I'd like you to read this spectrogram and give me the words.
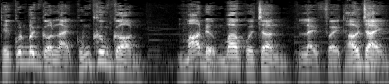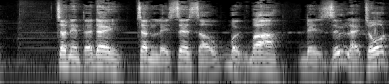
thì quân binh còn lại cũng không còn. Mã đường ba của Trần lại phải tháo chạy. Cho nên tới đây Trần lấy xe 6 bẩn ba để giữ lại chốt.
